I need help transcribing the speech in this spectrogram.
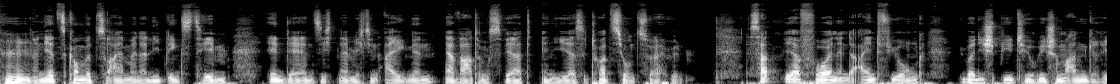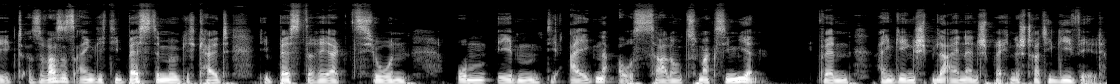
Und jetzt kommen wir zu einem meiner Lieblingsthemen in der Hinsicht, nämlich den eigenen Erwartungswert in jeder Situation zu erhöhen. Das hatten wir ja vorhin in der Einführung über die Spieltheorie schon mal angeregt. Also was ist eigentlich die beste Möglichkeit, die beste Reaktion, um eben die eigene Auszahlung zu maximieren, wenn ein Gegenspieler eine entsprechende Strategie wählt.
